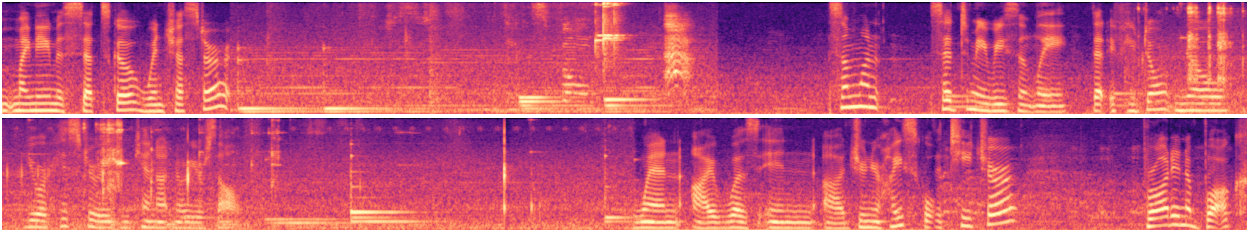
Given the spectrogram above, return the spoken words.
My name is Setsuko Winchester. Someone said to me recently that if you don't know your history, you cannot know yourself. When I was in uh, junior high school, the teacher brought in a book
